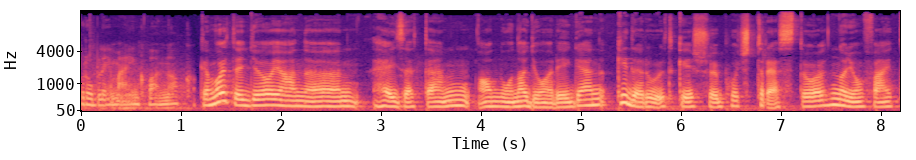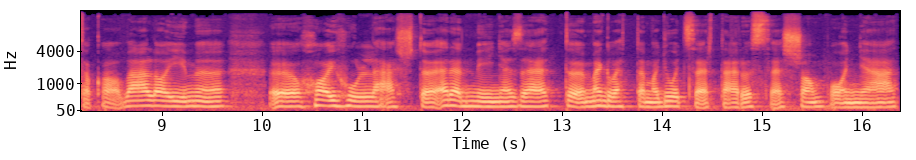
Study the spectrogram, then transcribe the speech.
problémáink vannak. Volt egy olyan helyzetem annó nagyon régen, kiderült később, hogy stressztől nagyon fájtak a vállaim, hajhullást eredményezett, megvettem a gyógyszertár összes samponját,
